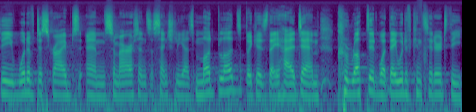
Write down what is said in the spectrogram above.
they would have described um, Samaritans essentially as mudbloods because they had um, corrupted what they would have considered the,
